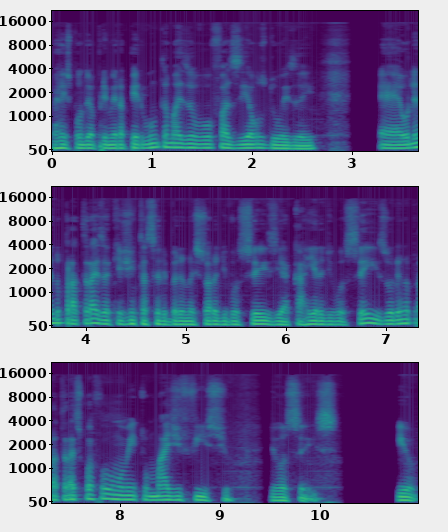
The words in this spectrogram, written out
já respondeu a primeira pergunta, mas eu vou fazer aos dois aí. É, olhando para trás, aqui a gente está celebrando a história de vocês e a carreira de vocês. Olhando para trás, qual foi o momento mais difícil de vocês? E eu-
